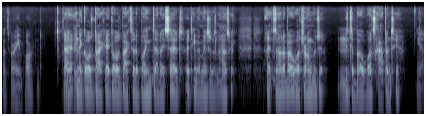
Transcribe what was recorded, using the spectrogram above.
That's very important. Uh, and it goes back. It goes back to the point that I said. I think I mentioned it last week. It's not about what's wrong with you. It's about what's happened to you. Yeah,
